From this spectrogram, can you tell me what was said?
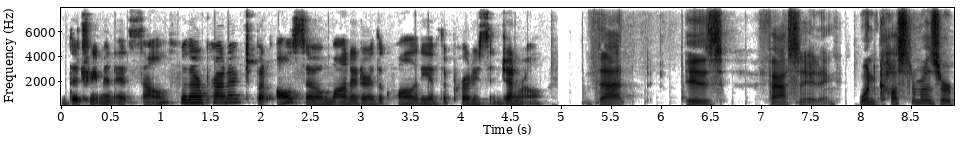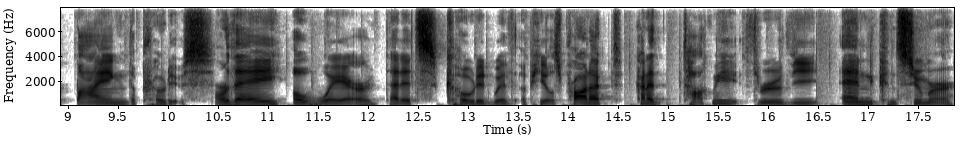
the treatment itself with our product, but also monitor the quality of the produce in general. That is fascinating. When customers are buying the produce, are they aware that it's coated with Apeel's product? Kind of talk me through the end consumer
